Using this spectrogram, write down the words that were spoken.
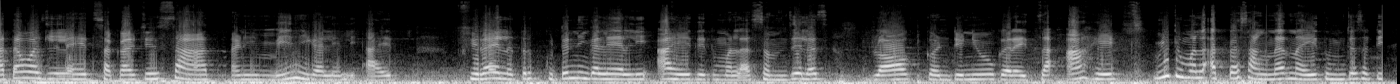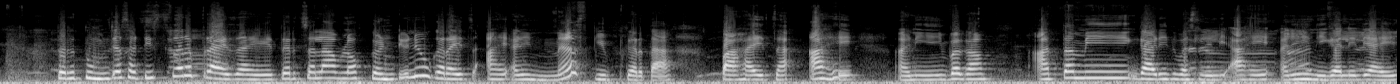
आता वाजलेले आहेत सकाळचे सात आणि मी निघालेली आहेत फिरायला तर कुठे निघालेली आहे ते तुम्हाला समजेलच. ब्लॉग कंटिन्यू करायचा आहे. मी तुम्हाला आत्ता सांगणार नाही तुमच्यासाठी. तर तुमच्यासाठी सरप्राईज आहे. तर चला ब्लॉग कंटिन्यू करायचा आहे आणि न स्किप करता पाहायचा आहे. आणि बघा आता मी गाडीत बसलेली आहे आणि निघालेली आहे.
